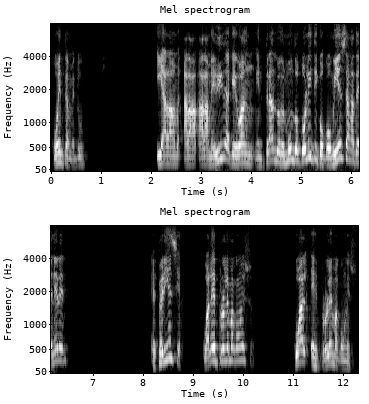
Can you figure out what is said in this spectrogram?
Cuéntame tú. Y a la, a la, medida que van entrando en el mundo político, comienzan a tener experiencia. ¿Cuál es el problema con eso? ¿Cuál es el problema con eso?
